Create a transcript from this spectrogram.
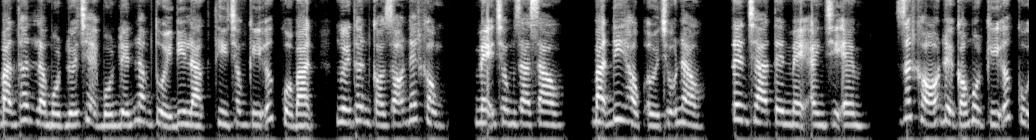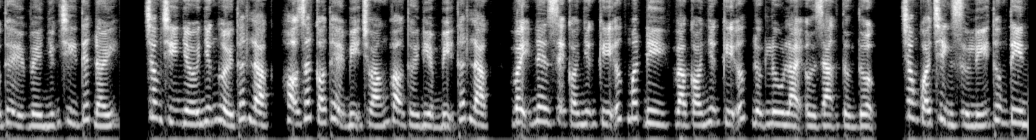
bản thân là một đứa trẻ 4 đến 5 tuổi đi lạc thì trong ký ức của bạn, người thân có rõ nét không? Mẹ trông ra sao? Bạn đi học ở chỗ nào? Tên cha tên mẹ anh chị em. Rất khó để có một ký ức cụ thể về những chi tiết đấy. Trong trí nhớ những người thất lạc, họ rất có thể bị choáng vào thời điểm bị thất lạc, vậy nên sẽ có những ký ức mất đi và có những ký ức được lưu lại ở dạng tưởng tượng. Trong quá trình xử lý thông tin,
